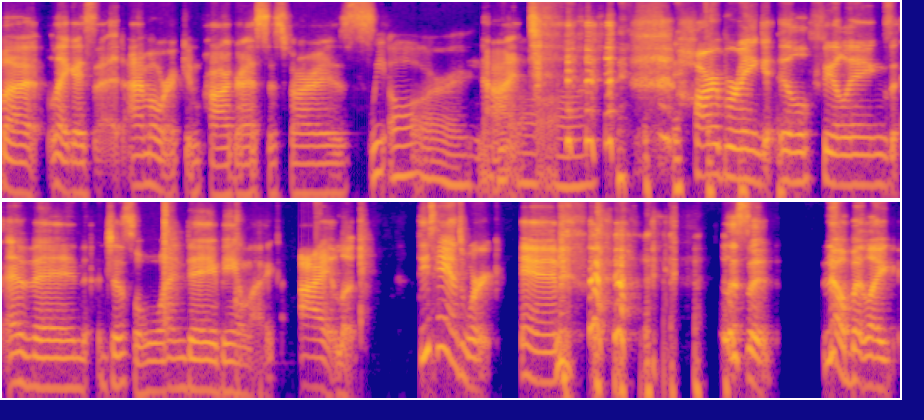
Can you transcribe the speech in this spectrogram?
but like I said, I'm a work in progress as far as we are not we are. harboring ill feelings and then just one day being like, I look, these hands work. And listen, no, but like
